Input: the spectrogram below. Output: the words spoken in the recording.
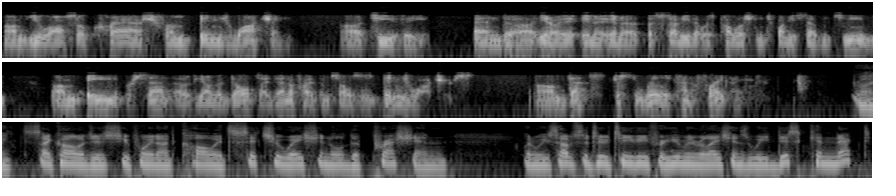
um, you also crash from binge watching uh, TV. And, uh, you know, in, a, in a, a study that was published in 2017, um, 80% of young adults identified themselves as binge watchers. Um, that's just really kind of frightening. Right. Psychologists, you point out, call it situational depression. When we substitute TV for human relations, we disconnect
